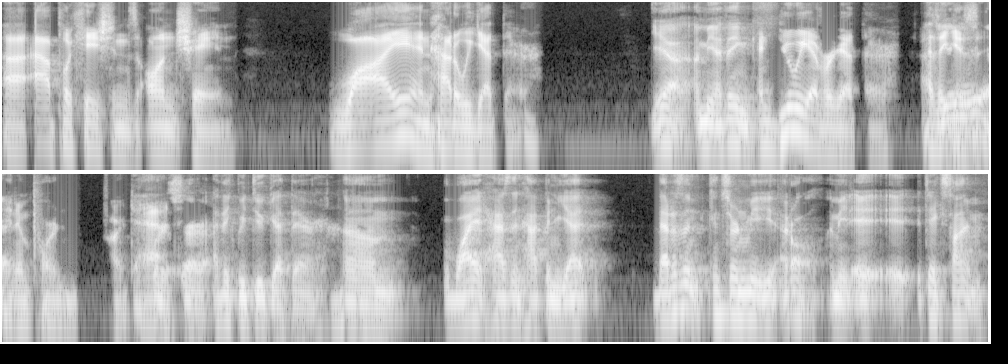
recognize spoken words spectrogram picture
uh, applications on chain. Why and how do we get there? Yeah, I mean, I think, and do we ever get there? I think yeah, is yeah. an important part to For sure, I think we do get there. Mm-hmm. Um, why it hasn't happened yet, that doesn't concern me at all. I mean, it, it, it takes time.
